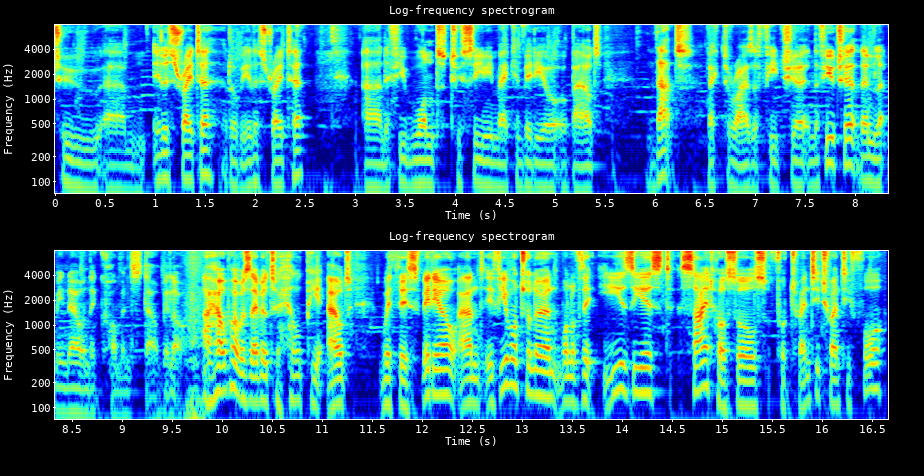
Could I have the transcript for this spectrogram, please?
to um, Illustrator, Adobe Illustrator. And if you want to see me make a video about that vectorizer feature in the future, then let me know in the comments down below. I hope I was able to help you out with this video, and if you want to learn one of the easiest side hustles for 2024,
